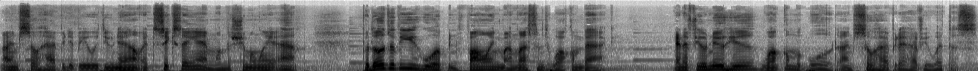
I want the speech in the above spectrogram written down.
I am so happy to be with you now at 6 a.m. on the Ximalaya app. For those of you who have been following my lessons, welcome back. And if you're new here, welcome aboard. I'm so happy to have you with us.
